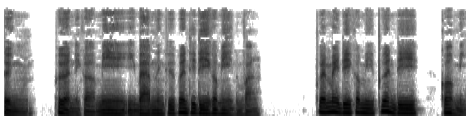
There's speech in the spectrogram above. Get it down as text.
ซึ่งเพื่อนนี่ก็มีอีกแบบหนึ่งคือเพื่อนที่ดีก็มีทุกฝัง เพื่อนไม่ดีก็มีเพื่อนดีก็มี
